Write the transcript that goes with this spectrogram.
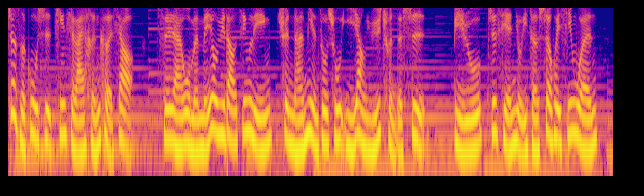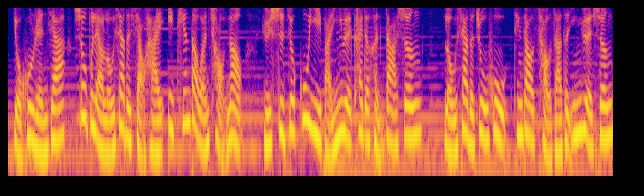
这则故事听起来很可笑，虽然我们没有遇到精灵，却难免做出一样愚蠢的事。比如之前有一则社会新闻，有户人家受不了楼下的小孩一天到晚吵闹，于是就故意把音乐开得很大声。楼下的住户听到嘈杂的音乐声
